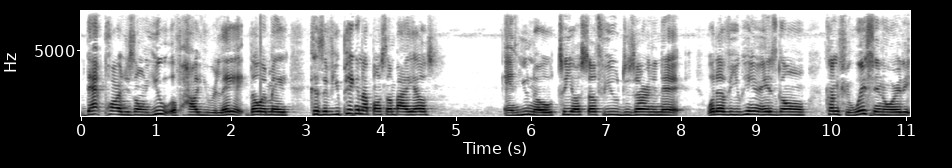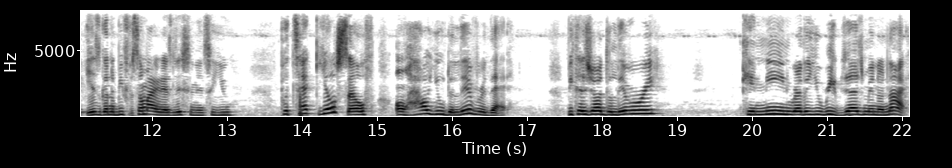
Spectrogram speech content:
that part is on you of how you relay it though it may because if you picking up on somebody else and you know to yourself you discerning that whatever you hear is going to come to fruition or it is going to be for somebody that's listening to you. Protect yourself on how you deliver that. Because your delivery can mean whether you reap judgment or not.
